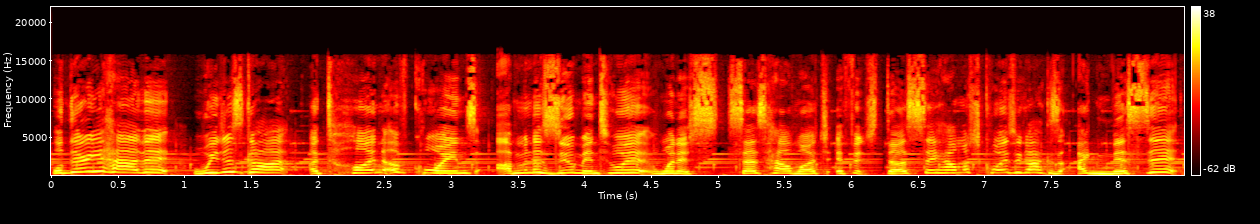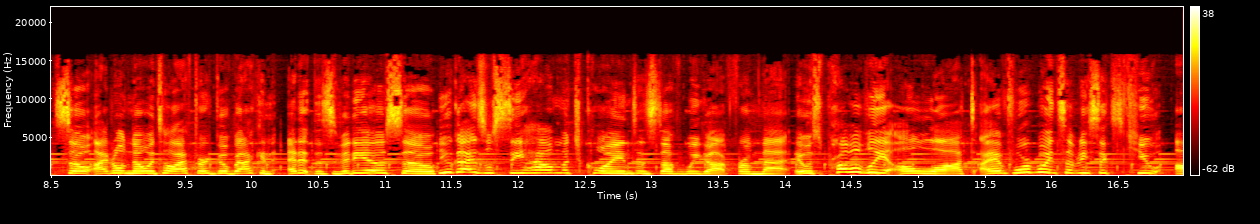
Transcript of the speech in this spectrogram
Well, there you have it. We just got a ton of coins. I'm going to zoom into it when it says how much, if it does say how much coins we got, because I missed it. So I don't know until after I go back and edit this video. So you guys will see how much coins and stuff we got from that. It was probably a lot. I have 4.76 QI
